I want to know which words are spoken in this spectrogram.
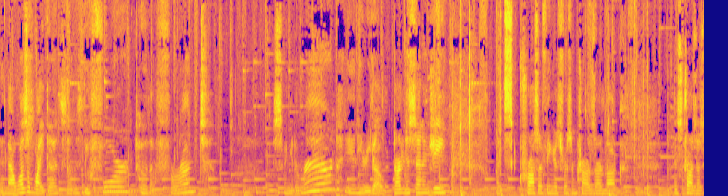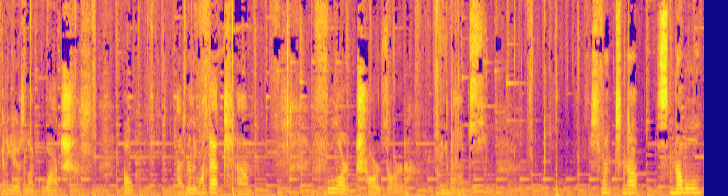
And that was a white good, so let's do four to the front. Swing it around, and here we go. Darkness energy. Let's cross our fingers for some Charizard luck. This Charizard's gonna give us luck. Watch. Oh, I really want that. Um, full art Charizard VMAX. Swint Snub Snubbull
